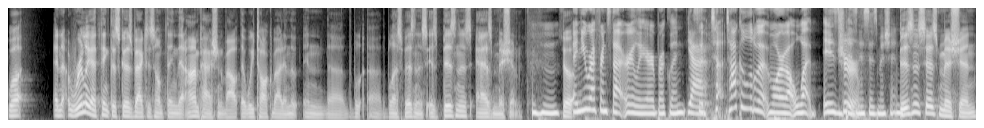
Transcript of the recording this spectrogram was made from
Well, and really, I think this goes back to something that I'm passionate about that we talk about in the in the the, uh, the blessed business is business as mission. So and you referenced that earlier, Brookelyn. Yeah. So t- talk a little bit more about what is Sure. business's mission. business as mission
